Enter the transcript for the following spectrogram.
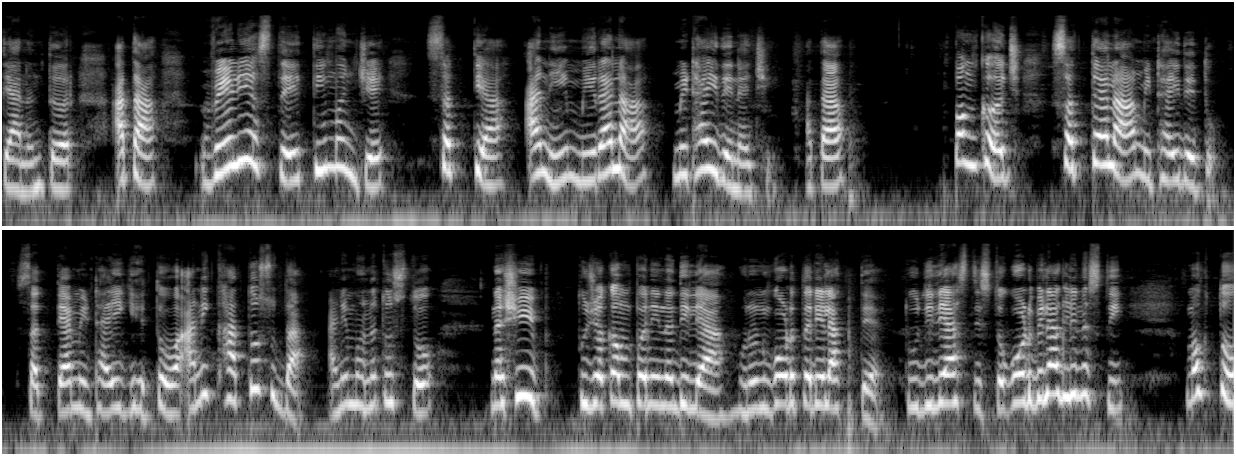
त्यानंतर आता वेळी असते ती म्हणजे सत्या आणि मीराला मिठाई देण्याची. आता पंकज सत्याला मिठाई देतो. सत्या मिठाई घेतो आणि खातोसुद्धा आणि म्हणत असतो नशीब तुझ्या कंपनीनं दिल्या म्हणून गोड तरी लागते. तू दिली असतीस तर गोड बी लागली नसती. मग तो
